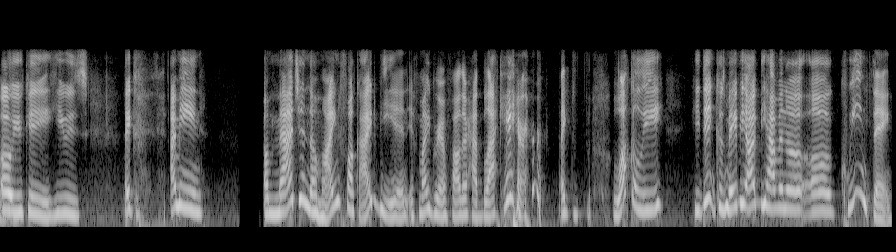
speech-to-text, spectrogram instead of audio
oh you could he was like i mean imagine the mind fuck i'd be in if my grandfather had black hair. Like luckily he didn't because maybe i'd be having a, a queen thing.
